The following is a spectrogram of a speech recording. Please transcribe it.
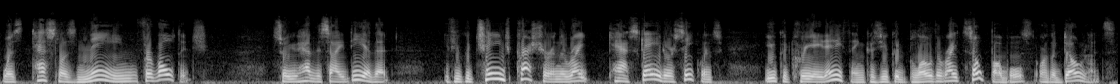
was Tesla's name for voltage. So you have this idea that if you could change pressure in the right cascade or sequence, you could create anything because you could blow the right soap bubbles or the donuts,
